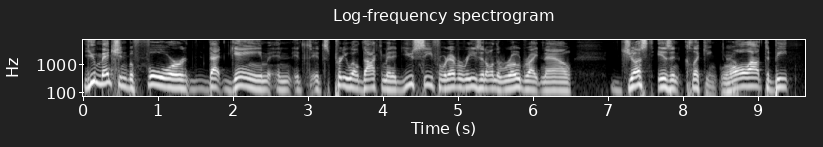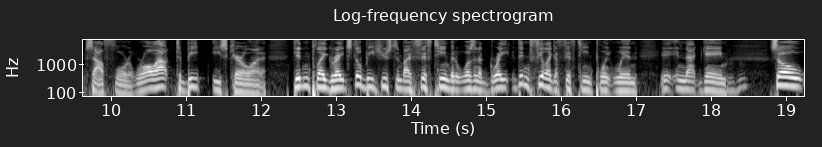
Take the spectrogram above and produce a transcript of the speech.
you mentioned before that game, and it's it's pretty well documented. UC, for whatever reason, on the road right now, just isn't clicking. We're all out to beat South Florida. We're all out to beat East Carolina. Didn't play great. Still beat Houston by 15, but it wasn't a great. It didn't feel like a 15 point win in, in that game. Mm-hmm. So,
